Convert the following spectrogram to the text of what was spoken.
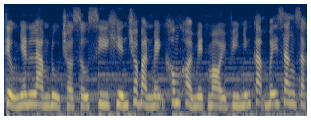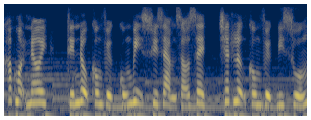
Tiểu nhân làm đủ trò xấu xí khiến cho bản mệnh không khỏi mệt mỏi vì những cạm bẫy răng ra khắp mọi nơi, tiến độ công việc cũng bị suy giảm rõ rệt, chất lượng công việc đi xuống.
